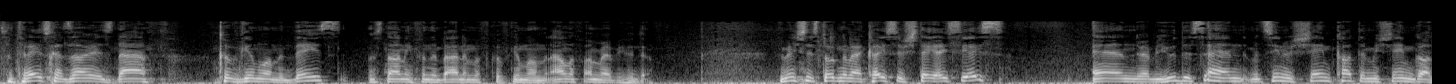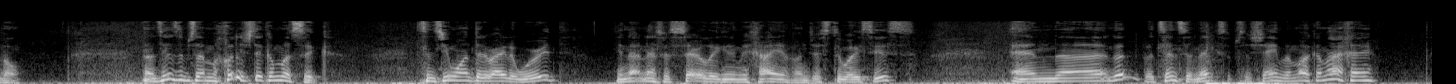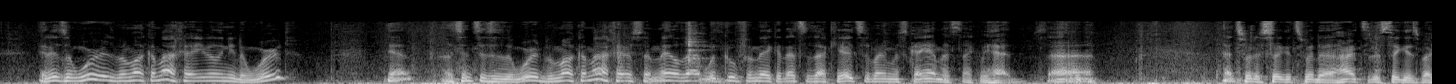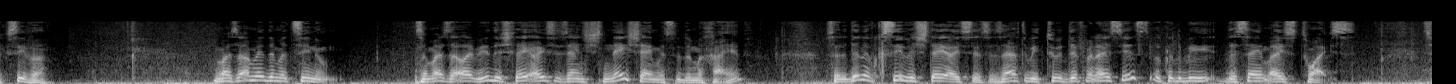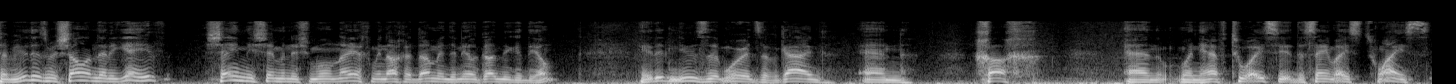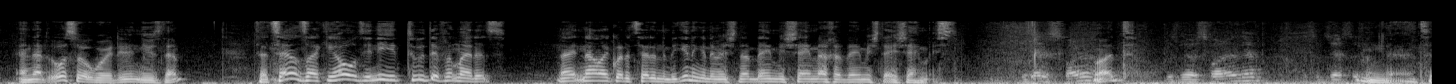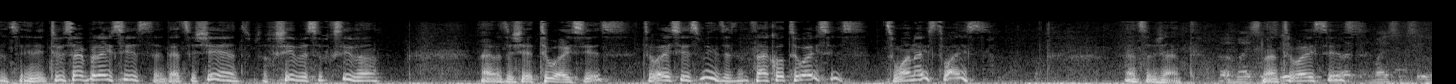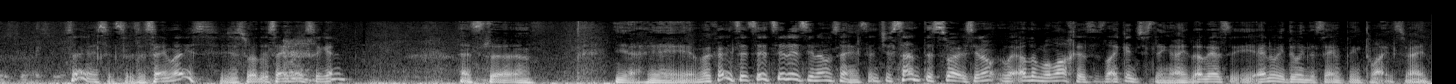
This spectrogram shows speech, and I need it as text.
So today's Chazar is Daf Kuv Gimel and. We're starting from the bottom of Kuv Gimel and Aleph. I'm Rabbi Huda. The Mishnah is talking about Kaisiv Shtei Eisies, and Rabbi Huda said, Metzinu Shem Kata Mishem Gadol. Now it says Mechudish. Since you wanted to write a word, you're not necessarily going to be chayiv on just two Eisies. And uh, good, but since it makes shame b'makam it is a word, b'makamacher, you really need a word. Yeah, since this is a word, b'makamacher, so mail that with gufa it, that's the zakiyotze by muskayemis like we had. So, uh, that's what the sig, it's what the heart of the sig is by ksiva. Mazamid metzinu. So Mazda Alav and Shnei to the. So the din of ksiv is Shtei. Does it have to be two different Isis, or could it be the same ice twice? So Yehuda's Mishalim that he gave, Shem Mishem and Ishmul Nayach Minach Adam and Daniel Gad Migadil. He didn't use the words of Gag and Chach, and when you have two ice, the same ice twice, and that's also a word, he didn't use them. So it sounds like he holds you need two different letters. Right? Not like what it said in the beginning of the Mishnah, Bein Mishem Echad, Bein Mishtei Shemis. Is there a svara? What? Is there a svara in there? Suggested? Yeah, it's, it's, need two separate ICs. That's a shia. It's a chshiva, it's chsiva. Right, it's a shia, two ICs. Two ICs means it's, it's not called two ICs. It's one ice twice. That's a shat. No, It's not two ices. My two ices. Same, it's, it's, it's the same ice. You just wrote the same ice again. That's the, yeah, yeah, yeah. okay, it's, it's, it's, it is, you know what I'm saying? It's interesting to swear. You know, with other malachas, it's like interesting, right? Others, anyway, doing the same thing twice, right?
